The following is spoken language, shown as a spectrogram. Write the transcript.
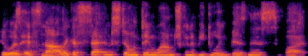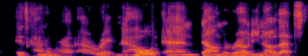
it was it's not like a set in stone thing where I'm just going to be doing business, but it's kind of where I'm at right now. And down the road, you know, that's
